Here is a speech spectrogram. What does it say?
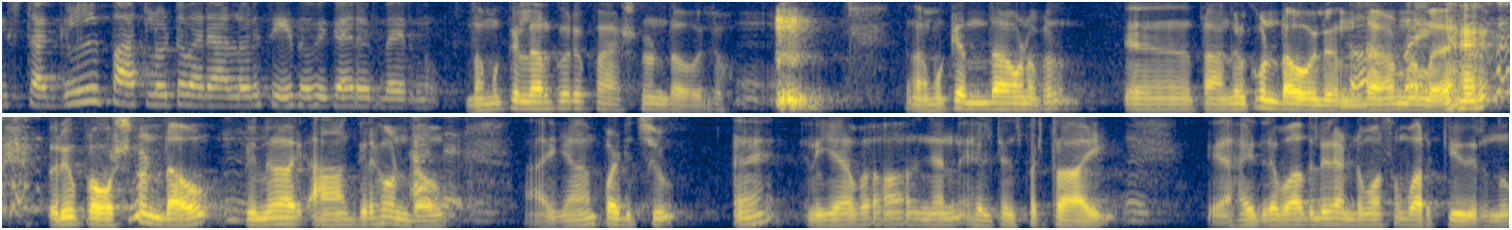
ഈ സ്ട്രഗിൾ പാർട്ടിലോട്ട് വരാനുള്ള ഒരു ചെയ്ത വികാരം എന്തായിരുന്നു? നമുക്ക് എല്ലാവർക്കും ഒരു പാഷൻ ഉണ്ടാവുമല്ലോ. നമുക്ക് എന്താവണം ഇപ്പം താങ്കൾക്കും ഉണ്ടാവുമല്ലോ എന്താണെന്നുള്ളത്. ഒരു പ്രൊഫഷൻ ഉണ്ടാവും. പിന്നെ ആഗ്രഹം ഉണ്ടാവും. ഞാൻ പഠിച്ചു. എനിക്ക് അപ്പോൾ ഞാൻ ഹെൽത്ത് ഇൻസ്പെക്ടർ ആയി. ഹൈദരാബാദിൽ രണ്ട് മാസം വർക്ക് ചെയ്തിരുന്നു.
